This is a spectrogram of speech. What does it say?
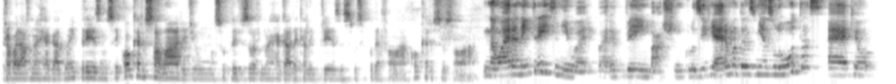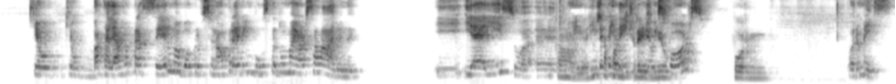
trabalhava no RH de uma empresa, não sei qual era o salário de uma supervisora no RH daquela empresa, se você puder falar, qual era o seu salário? Não era nem 3 mil, Érico, era bem baixo. Inclusive, era uma das minhas lutas é, que, eu, que, eu, que eu batalhava para ser uma boa profissional para ir em busca de um maior salário, né? E, e é isso, é, então, no, independente tá do meu esforço. Por... Por mês.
